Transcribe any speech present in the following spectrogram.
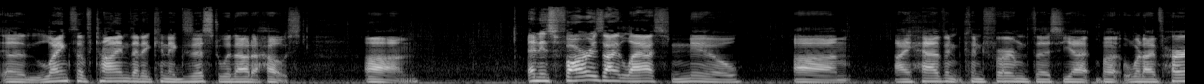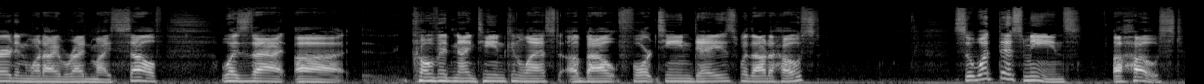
a length of time that it can exist without a host. Um, and as far as I last knew, um, I haven't confirmed this yet, but what I've heard and what I read myself was that uh, COVID 19 can last about 14 days without a host. So, what this means, a host,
